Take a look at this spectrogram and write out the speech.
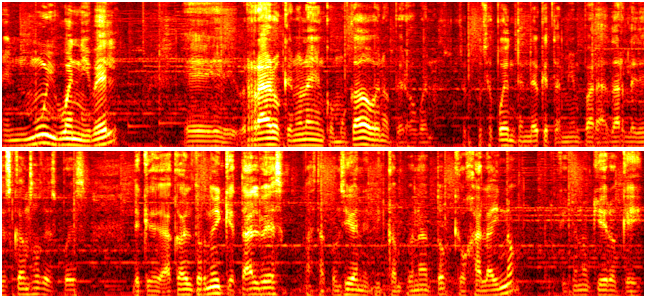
en muy buen nivel. Eh, raro que no lo hayan convocado, bueno, pero bueno, se, se puede entender que también para darle descanso después de que acabe el torneo y que tal vez hasta consigan el bicampeonato, que ojalá y no, porque yo no quiero que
